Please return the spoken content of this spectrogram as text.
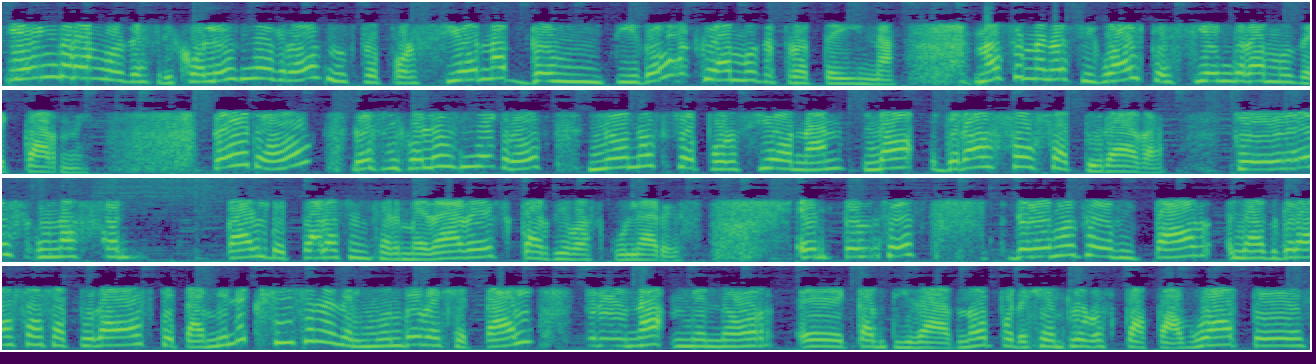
gramos de frijoles negros nos proporciona 22 gramos de proteína, más o menos igual que 100 gramos de carne. Pero los frijoles negros no nos proporcionan la grasa saturada, que es una fuente de todas las enfermedades cardiovasculares. Entonces, debemos de evitar las grasas saturadas que también existen en el mundo vegetal, pero en una menor eh, cantidad, ¿no? Por ejemplo, los cacahuates,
